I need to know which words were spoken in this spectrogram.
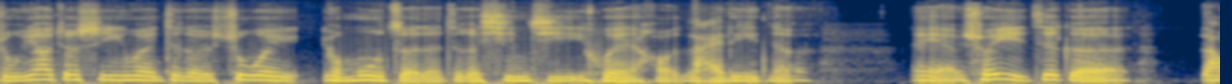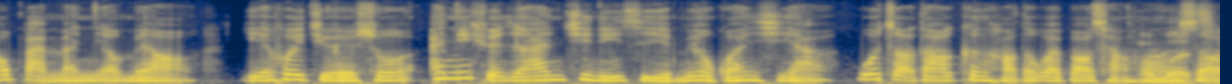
主要就是因为这个数位游牧者的这个新机会好来临了，哎，所以这个老板们有没有也会觉得说，哎，你选择安静离职也没有关系啊，我找到更好的外包厂商的时候，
